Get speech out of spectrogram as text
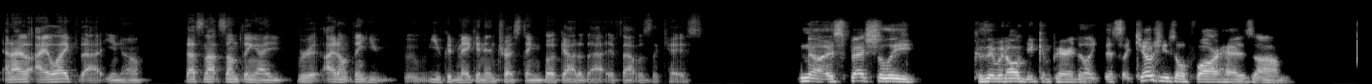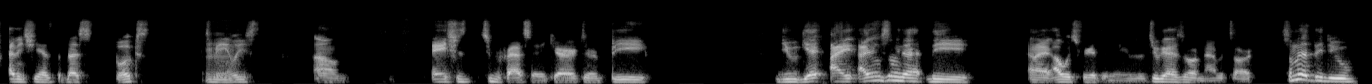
and I I like that, you know that's not something I re- I don't think you you could make an interesting book out of that if that was the case. No, especially because they would all get compared to like this. Like Kyoshi so far has, um, I think she has the best books to me Mhm. at least. Um, a, she's a super fascinating character. B, you get. I I think something that the, and I always forget the names. The two guys are on Avatar. Something that they do.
